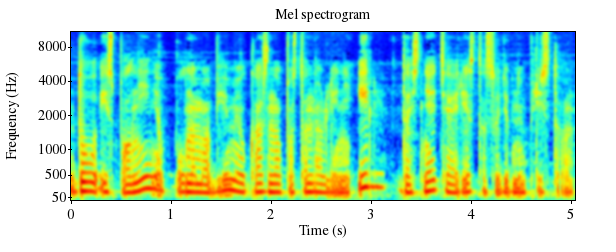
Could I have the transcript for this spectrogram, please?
до исполнения в полном объеме указанного постановления или до снятия ареста судебным приставом.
